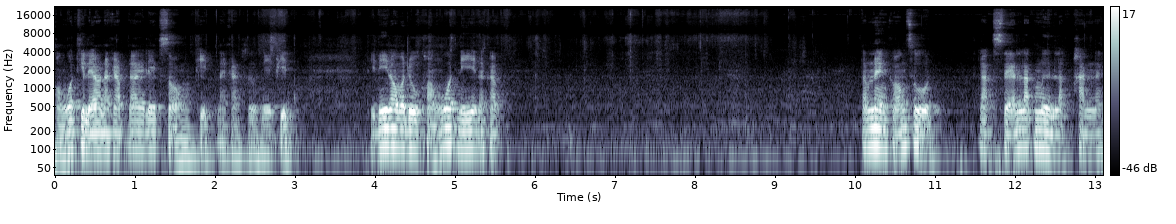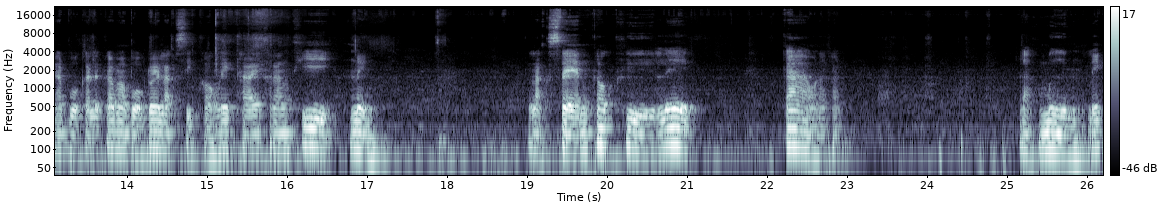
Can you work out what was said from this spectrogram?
ของงวดที่แล้วนะครับ ได้เลขสองผิดนะครับ สูตรนี้ผิด ทีนี้เรามาดูของงวดนี้นะครับตำแหน่งของสูตร หลักแสนหลักหมื่นหลักพันนะครับ บวกกันแล้วก็มาบวกด้วยหลักสิบของเลขท้ายครั้งที่ 1 หลักแสนก็คือเลข 9 นะครับ หลักหมื่นเลข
